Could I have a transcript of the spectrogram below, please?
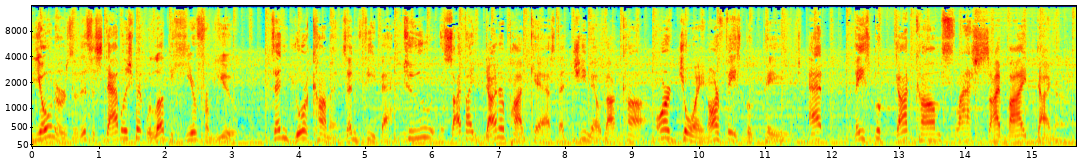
the owners of this establishment would love to hear from you. Send your comments and feedback to the Sci Fi Diner Podcast at gmail.com or join our Facebook page at facebook.com slash sci fi diner.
